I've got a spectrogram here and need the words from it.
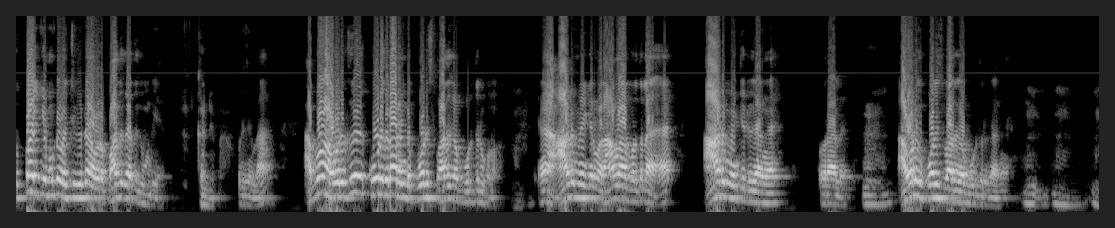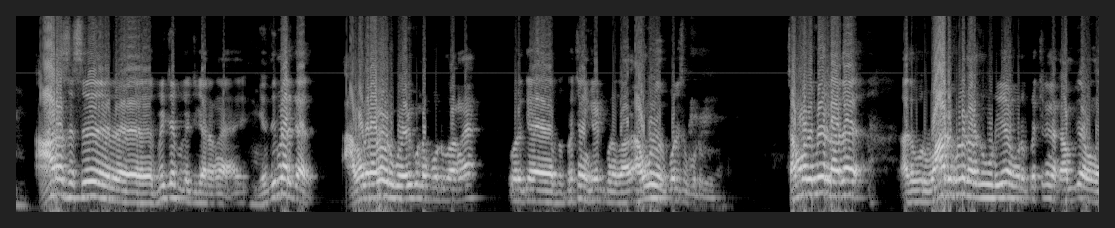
துப்பாக்கி மட்டும் வச்சுக்கிட்டு அவரை பாதுகாத்துக்க முடியாது. கண்டிப்பா. புரியுதுங்களா அப்போ அவருக்கு கூடுதலா ரெண்டு போலீஸ் பாதுகாப்பு கொடுத்துருக்கணும். ஏன் ஆடு மேய்க்கிற ராமநாதபுரத்துல ஆடு மேய்ச்சிட்டு இருக்காங்க ஒரு ஆளு. அவனுக்கு போலீஸ் பாதுகாப்பு கொடுத்துருக்காங்க. ஆர்எஸ்எஸ் பிஜேபி கட்சிக்காரங்க எதுவுமே இருக்காது. அவங்களாவே ஒரு வெடிகுண்டை போட்டுக்குவாங்க ஒரு பிரச்சனை கிரியேட் பண்ணுவாங்க அவங்களும் ஒரு போலீஸை போட்டுக்குவாங்க. சம்மந்தமே இல்லாத அது ஒரு வார்டுக்குள்ள நடக்கக்கூடிய ஒரு பிரச்சனையை காமிச்சு அவங்க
